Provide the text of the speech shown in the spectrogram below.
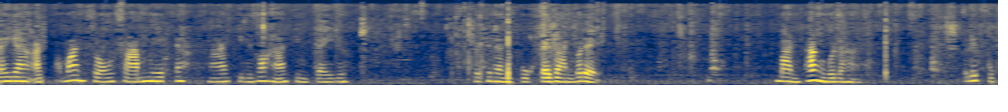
สายยางอัดประมาณสองสามเมตรนะหากินก็หากินไกลอยู่ เพราะฉะนั้นปลูกไก่บ้านบ่ได้บ้านพังบ่ละค่ะก็เลยปลูก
